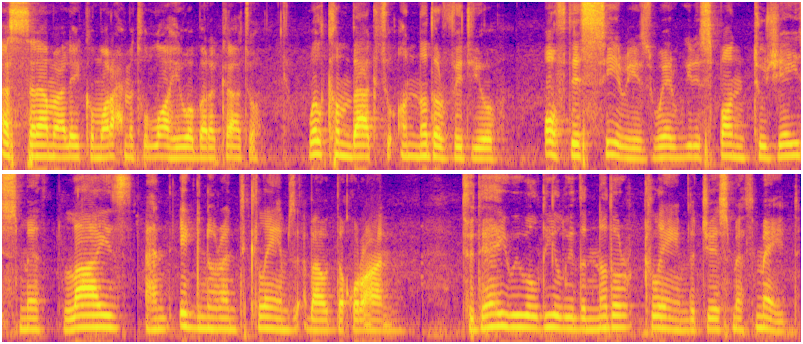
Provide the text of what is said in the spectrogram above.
Assalamu alaikum wa rahmatullahi wa barakatuh. Welcome back to another video of this series where we respond to Jay Smith lies and ignorant claims about the Quran. Today we will deal with another claim that Jay Smith made.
